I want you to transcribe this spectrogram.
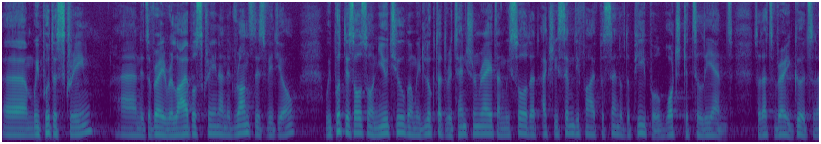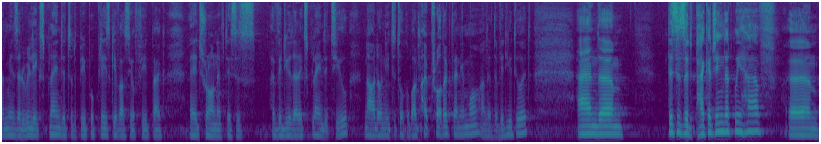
Um, we put a screen, and it's a very reliable screen, and it runs this video. We put this also on YouTube, and we looked at the retention rate, and we saw that actually 75% of the people watched it till the end. So that's very good. So that means that it really explained it to the people. Please give us your feedback later on if this is a video that explained it to you. Now I don't need to talk about my product anymore. I'll let the video do it. And um, this is the packaging that we have. Um,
